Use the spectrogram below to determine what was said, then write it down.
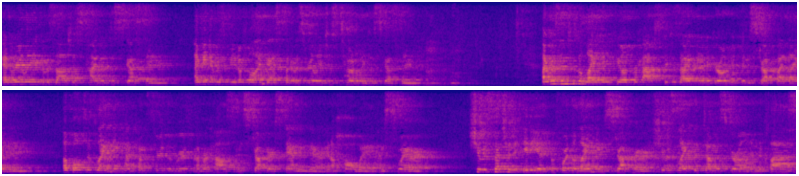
And really, it was all just kind of disgusting. I mean, it was beautiful, I guess, but it was really just totally disgusting. I was into the lightning field perhaps because I had known a girl who'd been struck by lightning. A bolt of lightning had come through the roof of her house and struck her standing there in a hallway, I swear. She was such an idiot before the lightning struck her. She was like the dumbest girl in the class.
